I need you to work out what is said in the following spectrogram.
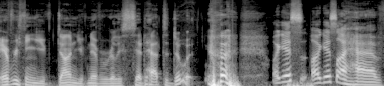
everything you've done, you've never really set out to do it. I guess I guess I have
